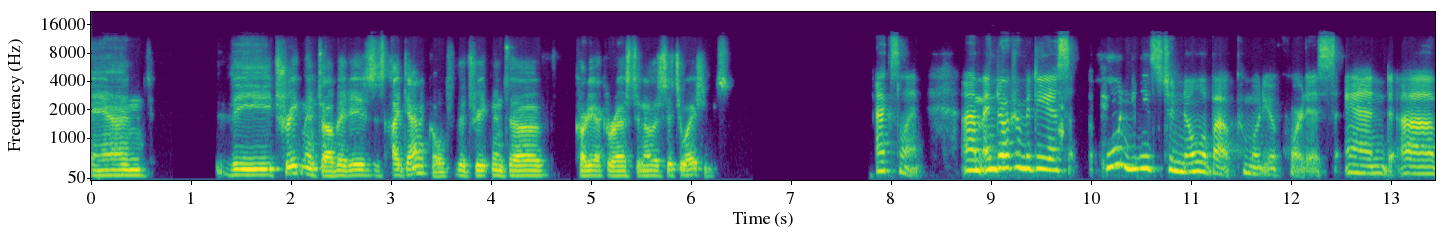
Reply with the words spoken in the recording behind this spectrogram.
And the treatment of it is identical to the treatment of cardiac arrest in other situations. Excellent. Um, and Dr. Madias, who needs to know about commotio cordis and uh,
